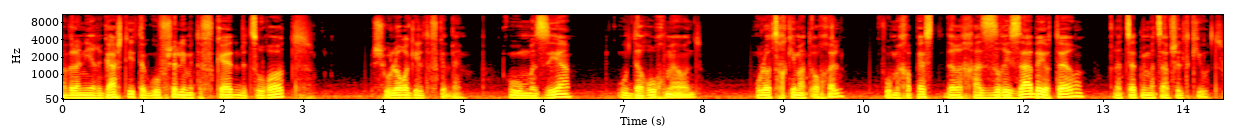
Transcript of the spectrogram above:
אבל אני הרגשתי את הגוף שלי מתפקד בצורות שהוא לא רגיל לתפקד בהן. הוא מזיע, הוא דרוך מאוד, הוא לא צריך כמעט אוכל, והוא מחפש את הדרך הזריזה ביותר לצאת ממצב של תקיעות.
